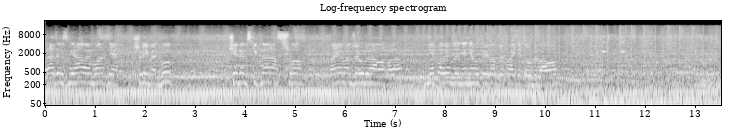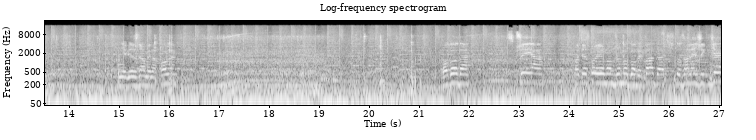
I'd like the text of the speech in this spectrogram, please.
Razem z Michałem ładnie szli we dwóch. Siedem skip naraz szło. Powiem wam, że ubywało pola. Nie powiem, że nie, nie ukrywam, że fajnie to ubywało. Nie wjeżdżamy na pole. Pogoda sprzyja, chociaż powiem wam, że mogłoby padać, to zależy gdzie.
